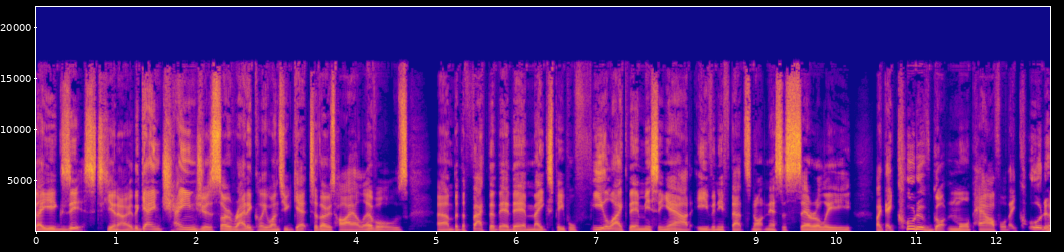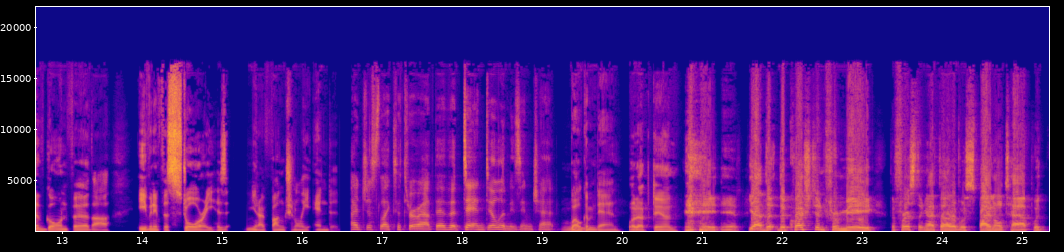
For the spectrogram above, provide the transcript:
they exist. You know, the game changes so radically once you get to those higher levels. Um, but the fact that they're there makes people feel like they're missing out, even if that's not necessarily like they could have gotten more powerful. They could have gone further, even if the story has, you know, functionally ended. I'd just like to throw out there that Dan Dillon is in chat. Welcome, Dan. What up, Dan? hey, Dan. Yeah, the, the question for me, the first thing I thought of was Spinal Tap. Would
